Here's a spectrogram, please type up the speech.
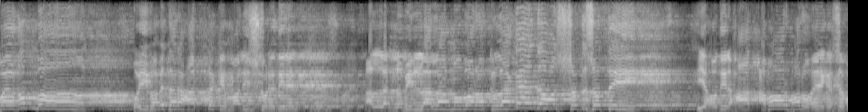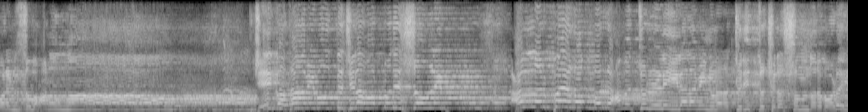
পয়গম্বর ওইভাবে তার হাতটাকে মালিশ করে দিলেন। আল্লাহ নবী লালা মুবারক লাগায় দেওয়ার সাথে সাথে ইহুদির হাত আবার ভালো হয়ে গেছে বলেন, সুবহানাল্লাহ। যে কথা আমি বলতেছিলাম আল্লাহর পয়গম্বর রাহমাতুল্লিল আলামিন ওনার চরিত্র ছিল সুন্দর, বড়ই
